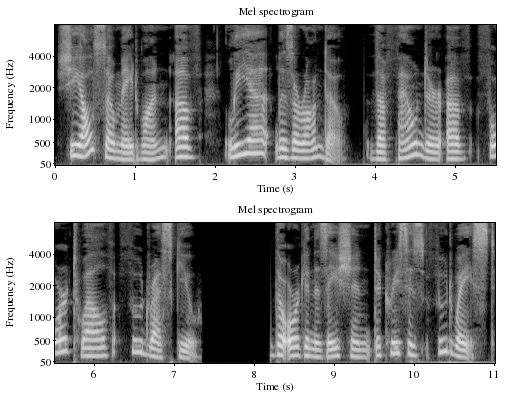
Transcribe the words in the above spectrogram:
She also made one of Leah Lizarondo, the founder of 412 Food Rescue. The organization decreases food waste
